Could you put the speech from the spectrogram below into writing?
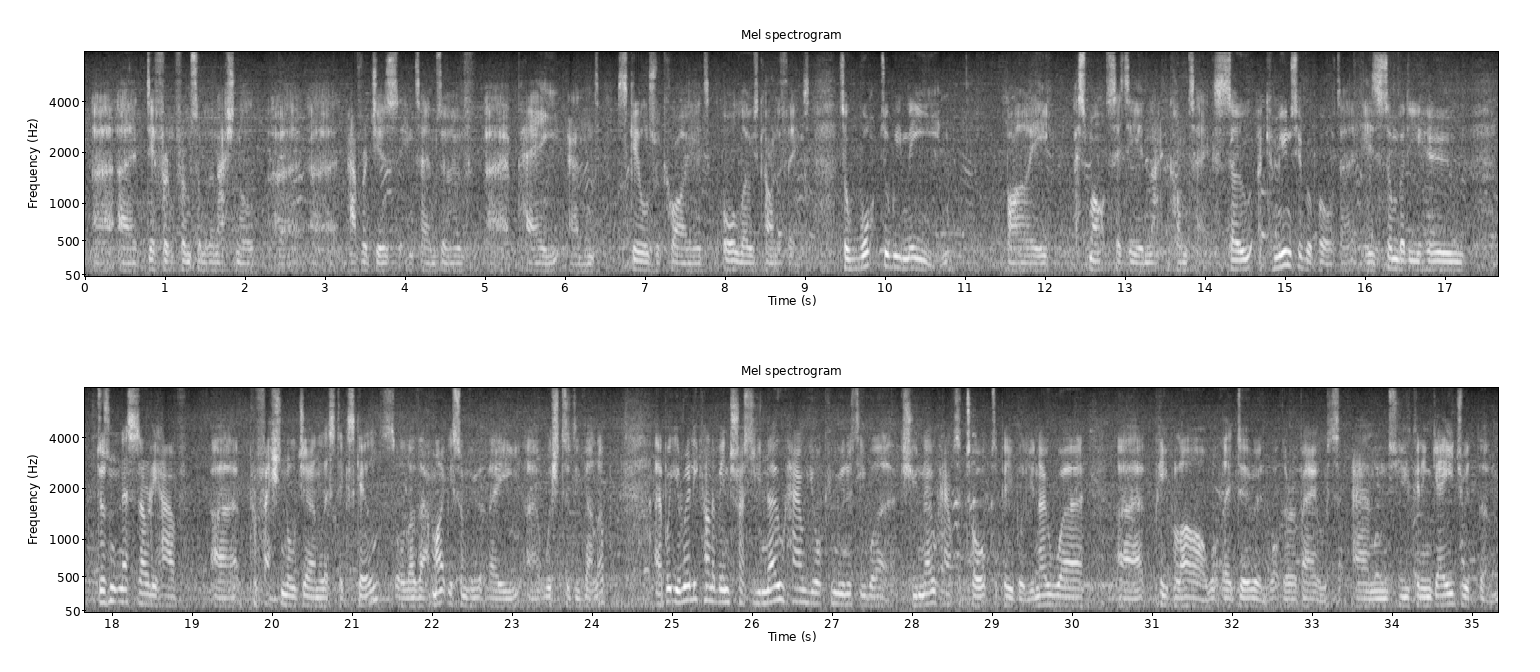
uh, uh, different from some of the national uh, uh, averages in terms of uh, pay and skills required all those kind of things. So what do we mean by a smart city in that context. So a community reporter is somebody who doesn't necessarily have uh, professional journalistic skills, although that might be something that they uh, wish to develop. Uh, but you're really kind of interested, you know how your community works, you know how to talk to people, you know where uh, people are, what they're doing, what they're about, and you can engage with them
